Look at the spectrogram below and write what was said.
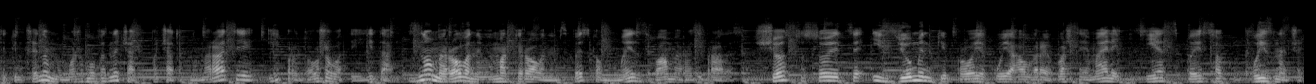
Таким чином ми можемо визначати початок нумерації і продовжувати її далі. З номерованим і маркерованим списком ми з вами розібралися. Що стосується ізюминки, про яку я говорив, в HTML є список список визначень.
